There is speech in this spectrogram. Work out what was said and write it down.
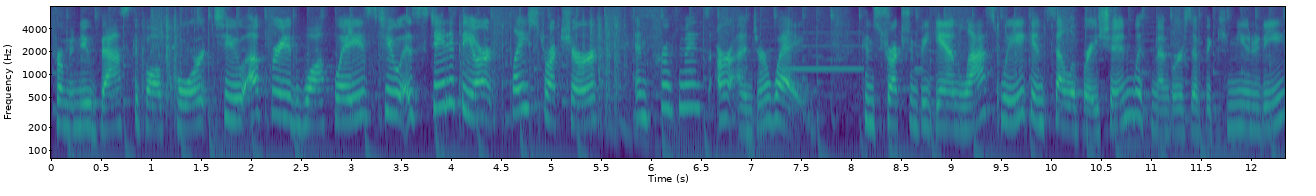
From a new basketball court to upgraded walkways to a state-of-the-art play structure, improvements are underway. Construction began last week in celebration with members of the community,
